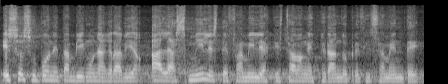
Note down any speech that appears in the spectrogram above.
Eso supone también un agravio a las miles de familias que estaban esperando precisamente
